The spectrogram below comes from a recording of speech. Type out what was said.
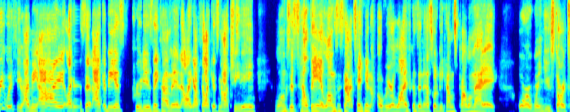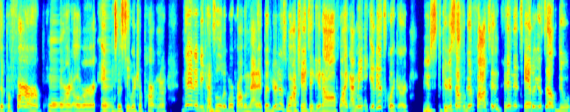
agree with you. I mean, I like I said, I could be as prudy as they come in. Like I feel like it's not cheating, long as it's healthy and long as it's not taking over your life, because then that's when it becomes problematic. Or when you start to prefer porn over intimacy with your partner, then it becomes a little bit more problematic. But if you're just watching it to get off, like I mean, it is quicker. You just give yourself a good five, ten minutes, handle yourself, do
